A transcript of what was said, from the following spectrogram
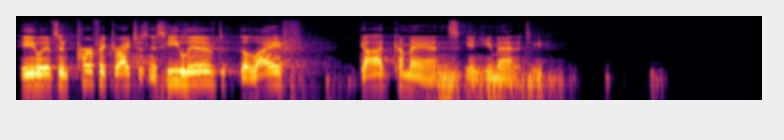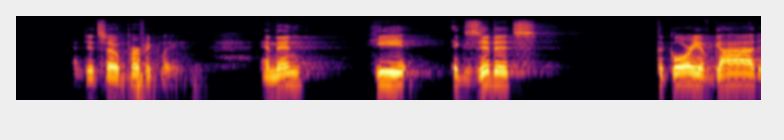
He lives in perfect righteousness. He lived the life God commands in humanity did so perfectly. And then he exhibits the glory of God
